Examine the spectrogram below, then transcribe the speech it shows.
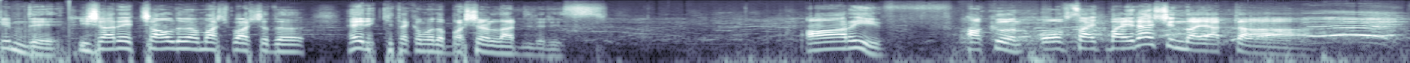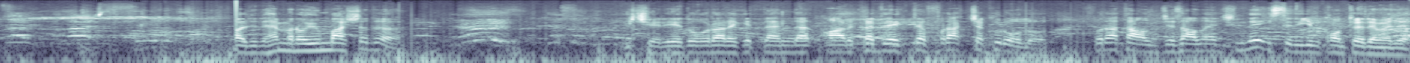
Şimdi işaret çaldı ve maç başladı. Her iki takıma da başarılar dileriz. Arif Akın offside bayrağı şimdi ayakta. Hemen oyun başladı. İçeriye doğru hareketlendiler. Arka direkte Fırat Çakıroğlu. Fırat aldı ceza alanı içinde istediği gibi kontrol edemedi.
